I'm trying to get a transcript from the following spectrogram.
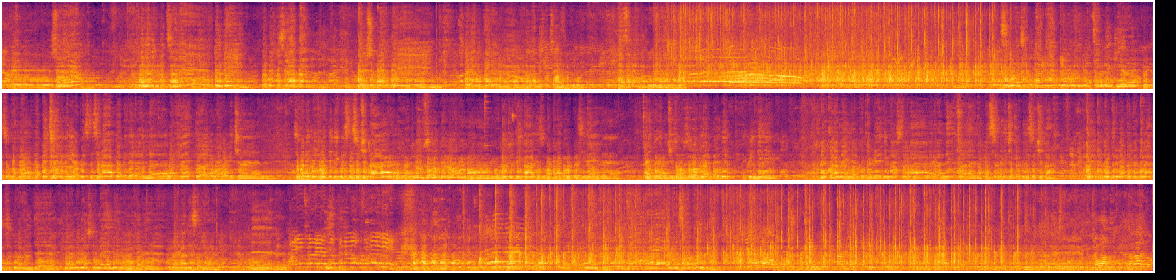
Eh, solo voglio ringraziare tutti per questa serata, per il supporto e speriamo fare una, una grande stazione. Forza Roma! Buonasera a tutti, volevo ringraziarvi anch'io perché insomma fa, fa piacere venire a queste serate a vedere l'affetto e l'amore che c'è insomma, nei confronti di questa società, non solo a Roma ma, un po' in tutta Italia, insomma parlando con il Presidente ha detto che non ci sono solo club e e quindi ancora meglio ecco, perché dimostra la, la grandezza e la passione che c'è per quella società. Poi per quanto riguarda il campionato sicuramente faremo il nostro meglio, dobbiamo fare una grande stagione. Eh, niente. Cavallo!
